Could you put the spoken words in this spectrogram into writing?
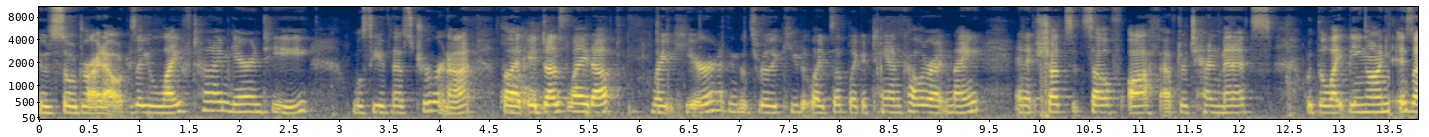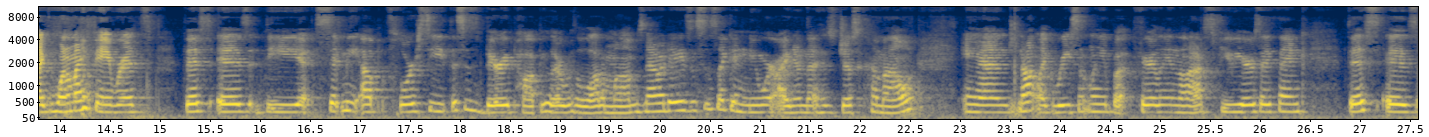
It was so dried out. It's a lifetime guarantee. We'll see if that's true or not, but it does light up right here. I think that's really cute. It lights up like a tan color at night and it shuts itself off after 10 minutes with the light being on. It's like one of my favorites. This is the Sit Me Up floor seat. This is very popular with a lot of moms nowadays. This is like a newer item that has just come out and not like recently, but fairly in the last few years, I think. This is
